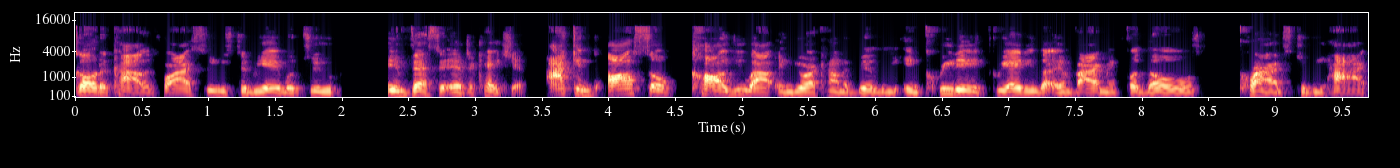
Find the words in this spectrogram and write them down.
go to college for our students to be able to invest in education i can also call you out in your accountability in creating creating the environment for those crimes to be high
